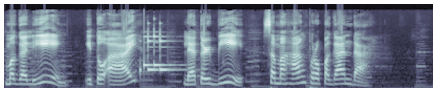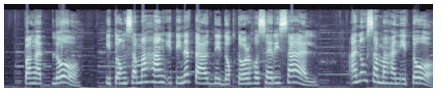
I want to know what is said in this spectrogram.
Magaling! Ito ay letter B, samahang propaganda. Pangatlo, itong samahang itinatag ni Dr. Jose Rizal. Anong samahan ito?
